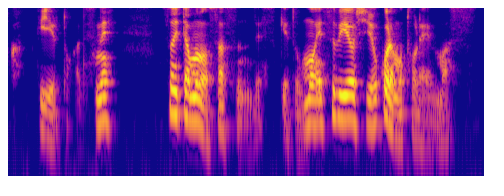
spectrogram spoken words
か hear とかですね。そういったものを指すんですけども、SVOC をこれも取れます。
